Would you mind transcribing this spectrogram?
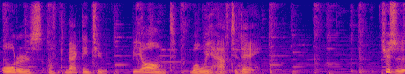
orders of magnitude beyond what we have today. 确实，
